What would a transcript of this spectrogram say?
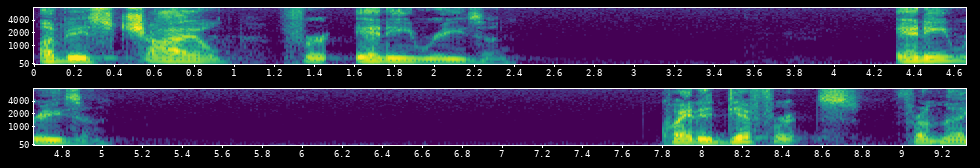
of his child for any reason. Any reason. Quite a difference from the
